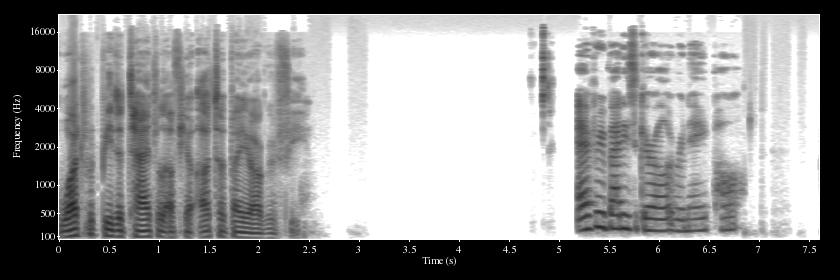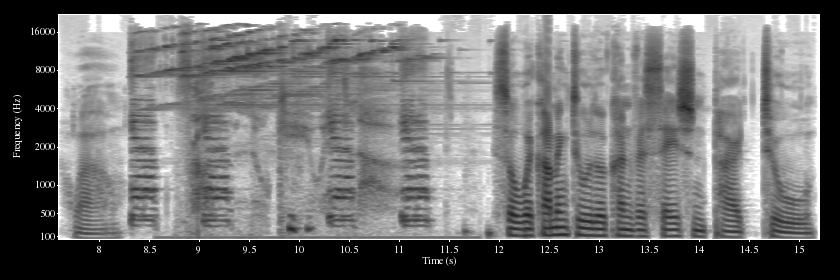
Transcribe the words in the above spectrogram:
what would be the title of your autobiography? Everybody's girl, Renee Paul. Wow. So we're coming to the conversation part two.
